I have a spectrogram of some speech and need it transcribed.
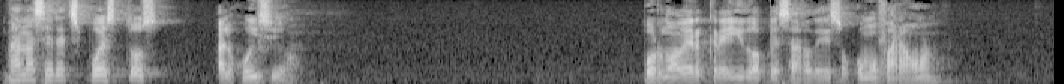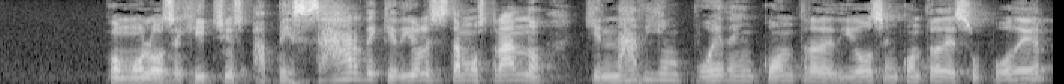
Van a ser expuestos al juicio por no haber creído a pesar de eso, como Faraón como los egipcios, a pesar de que Dios les está mostrando que nadie puede en contra de Dios, en contra de su poder,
